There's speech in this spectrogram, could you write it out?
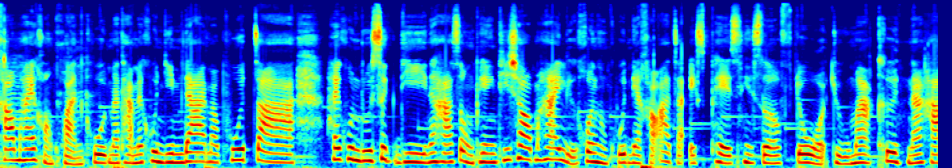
เข้ามาให้ของขวัญคุณมาทำให้คุณยิ้มได้มาพูดจา ให้คุณรู้สึกดีนะคะ ส่งเพลงที่ชอบให้หรือคนของคุณเนี่ยเขาอาจจะ express his love toward you มากขึ้นนะคะ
